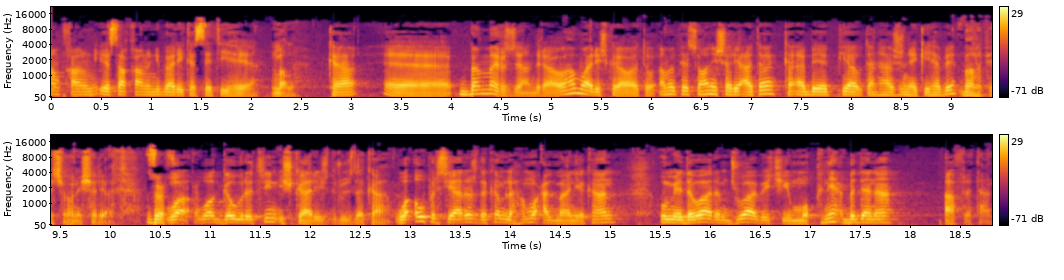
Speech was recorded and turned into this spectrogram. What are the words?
ئەم قانونی ئێستا قانونی باری کەسێتی هەیە مەڵە کە بە مەرجاندراوە هەمواریش کراوەەوە ئەمە پێچوانی شریعەتە کە ئەبێ پیا و تەنها ژنێکی هەبێ باڵە پێچوانی شریعت وە گەورەترین ئیشکاریش دروست دکا و ئەو پرسیارش دەکەم لە هەموو ئەلمانیەکان ومێدەوارم جوابێکی مقنیع بدەنە ئافرەتان.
